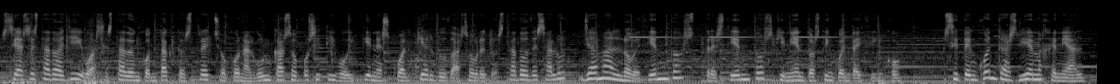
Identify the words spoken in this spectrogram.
Si has estado allí o has estado en contacto estrecho con algún caso positivo y tienes cualquier duda sobre tu estado de salud, llama al 900 300 555. Si te encuentras bien, genial.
